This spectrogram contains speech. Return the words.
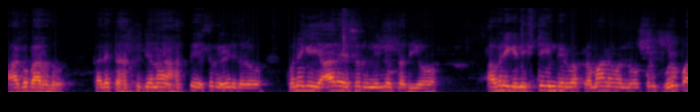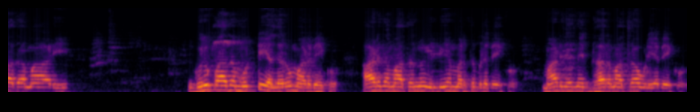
ಆಗಬಾರದು ಕಲೆತ ಹತ್ತು ಜನ ಹತ್ತು ಹೆಸರು ಹೇಳಿದರು ಕೊನೆಗೆ ಯಾರ ಹೆಸರು ನಿಲ್ಲುತ್ತದೆಯೋ ಅವರಿಗೆ ನಿಷ್ಠೆಯಿಂದಿರುವ ಪ್ರಮಾಣವನ್ನು ಗುರುಪಾದ ಮಾಡಿ, ಗುರುಪಾದ ಮುಟ್ಟಿ ಎಲ್ಲರೂ ಮಾಡಬೇಕು. ಆಡಿದ ಮಾತನ್ನು ಇಲ್ಲಿಯೇ ಮರೆತು ಬಿಡಬೇಕು. ಮಾಡಿದ ನಿರ್ಧಾರ ಮಾತ್ರ ಉಳಿಯಬೇಕು.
